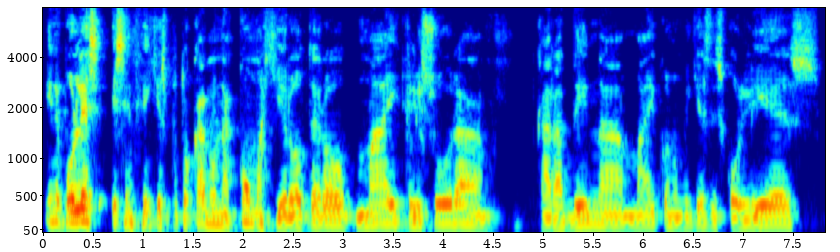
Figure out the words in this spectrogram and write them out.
Είναι πολλές οι συνθήκες που το κάνουν ακόμα χειρότερο, μα η κλεισούρα, καραντίνα, μα οι οικονομικές δυσκολίες,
